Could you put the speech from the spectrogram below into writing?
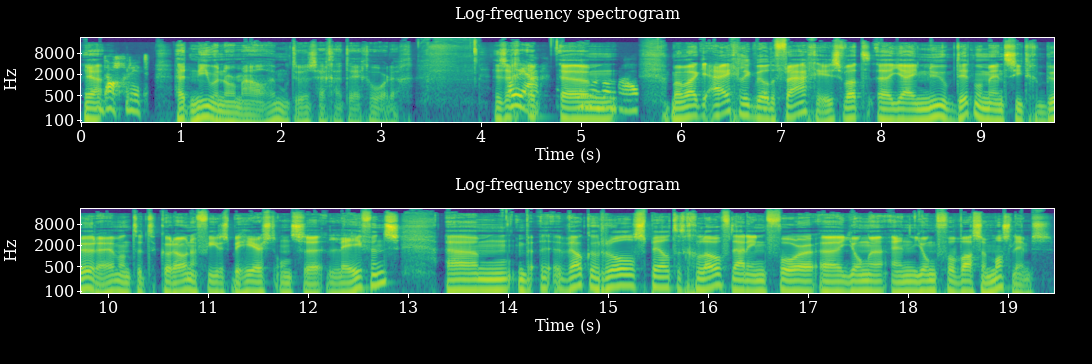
ja. dagrit. Het nieuwe normaal, hè, moeten we zeggen tegenwoordig. Dus oh ja, um, maar wat ik je eigenlijk wilde vragen is, wat uh, jij nu op dit moment ziet gebeuren, want het coronavirus beheerst onze levens. Um, welke rol speelt het geloof daarin voor uh, jonge en jongvolwassen moslims?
